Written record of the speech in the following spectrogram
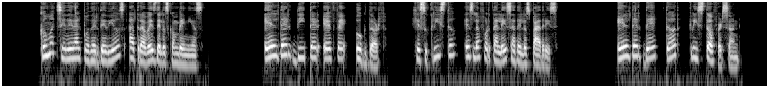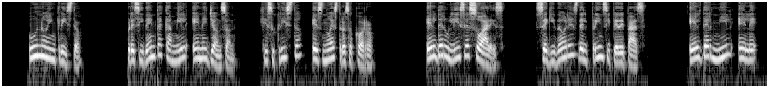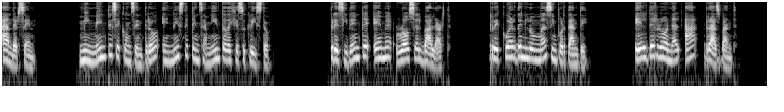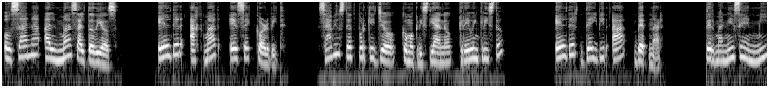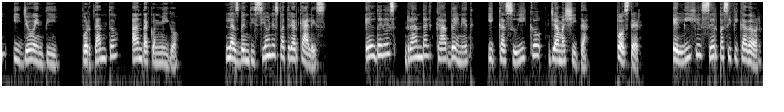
¿Cómo acceder al poder de Dios a través de los convenios? Elder Dieter F. Uchtdorf. Jesucristo es la fortaleza de los padres. Elder D. Todd Christofferson. Uno en Cristo. Presidenta Camille N. Johnson. Jesucristo es nuestro socorro. Elder Ulises Soares. Seguidores del Príncipe de Paz. Elder Neil L. Andersen. Mi mente se concentró en este pensamiento de Jesucristo. Presidente M. Russell Ballard. Recuerden lo más importante. El de Ronald A. Rasband. Osana al más alto Dios. Elder Ahmad S. Corbett. ¿Sabe usted por qué yo, como cristiano, creo en Cristo? Elder David A. Bednar permanece en mí y yo en ti. Por tanto, anda conmigo. Las bendiciones patriarcales. Elderes Randall K. Bennett y Kazuhiko Yamashita. Póster. Elige ser pacificador.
